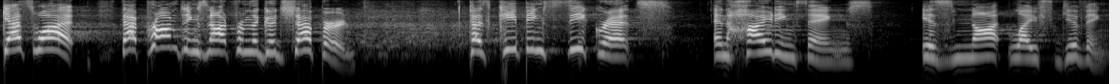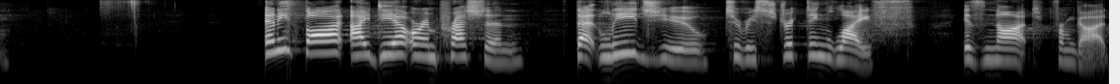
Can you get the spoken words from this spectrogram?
Guess what? That prompting's not from the Good Shepherd. Because keeping secrets and hiding things is not life giving. Any thought, idea, or impression that leads you to restricting life is not from God.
